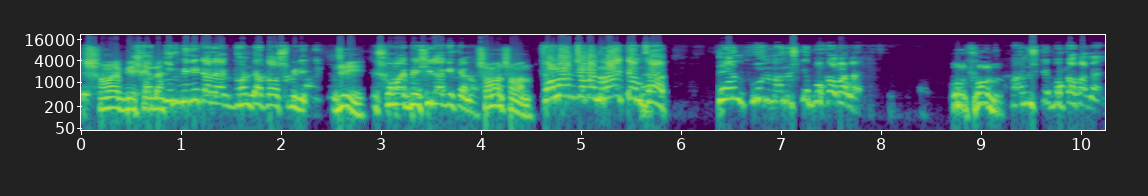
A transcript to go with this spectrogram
সময় বেশি সত্তর মিনিট আর এক ঘণ্টা দশ মিনিট। জি। সময় বেশি লাগে কেন? সমান সমান। সমান সমান রাইট অ্যান্সার কোন ফুল মানুষকে বোকা বানায়? কোন ফুল? মানুষকে বোকা বানায়।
